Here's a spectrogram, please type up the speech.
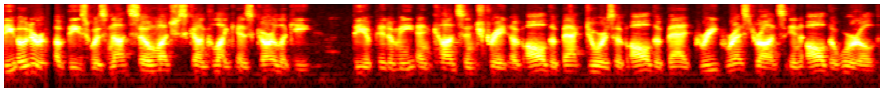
The odor of these was not so much skunk-like as garlicky, the epitome and concentrate of all the back doors of all the bad Greek restaurants in all the world.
